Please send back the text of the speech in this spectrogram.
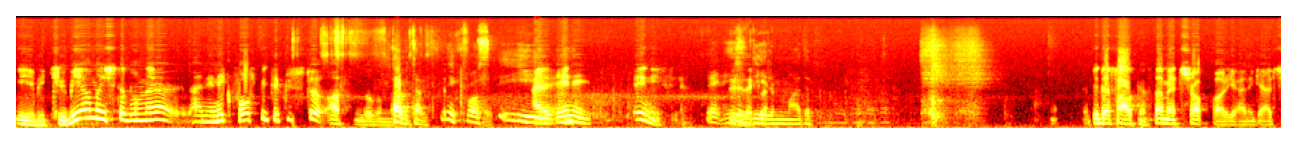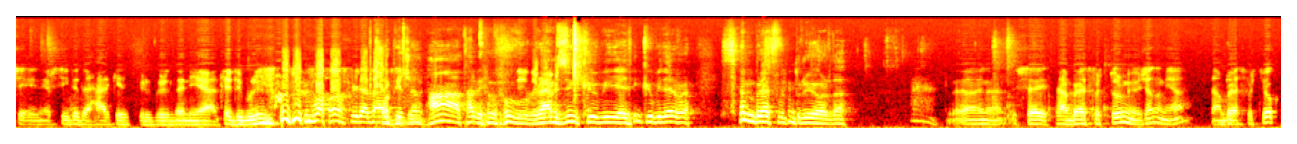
iyi bir QB ama işte bunlara hani Nick Foles bir tık üstü aslında bunlar. Tabii tabii. Nick Foles iyi. Yani en iyi en iyisi. en iyisi diyelim madem. Bir de Falcons'ta Matt Schaub var yani gerçi NFC'de de herkes birbirinden iyi yani Teddy Bridgewater falan filan canım. Ha tabii. Rams'in QB'leri QB'leri var. Sam Bradford duruyor orada. Aynen şey Sam Bradford durmuyor canım ya. Sam Bradford yok.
